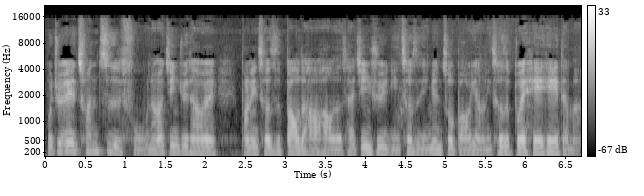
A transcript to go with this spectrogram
我觉得哎，穿制服，然后进去他会帮你车子包的好好的，才进去你车子里面做保养，你车子不会黑黑的嘛，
